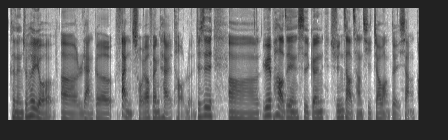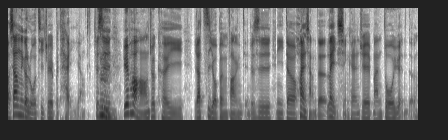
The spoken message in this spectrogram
可能就会有呃两个范畴要分开来讨论，就是呃约炮这件事跟寻找。长期交往对象，好像那个逻辑就会不太一样。就是约炮好像就可以比较自由奔放一点，就是你的幻想的类型可能就会蛮多元的。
